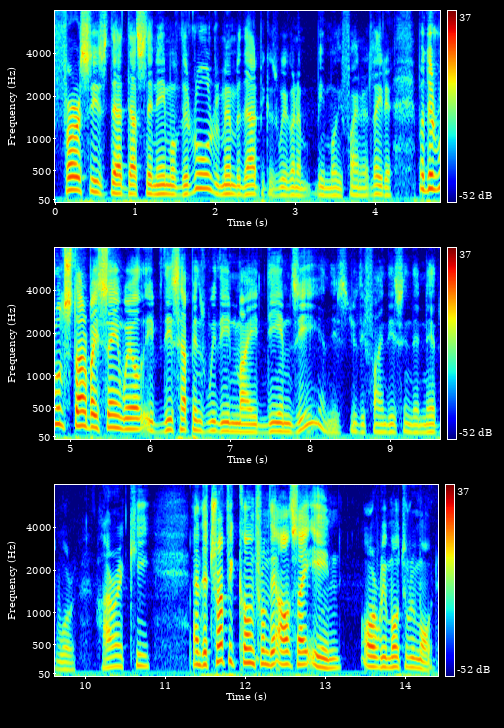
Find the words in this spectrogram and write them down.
First is that that's the name of the rule. Remember that because we're going to be modifying it later. But the rules start by saying, well, if this happens within my DMZ, and this you define this in the network hierarchy, and the traffic comes from the outside in or remote to remote.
